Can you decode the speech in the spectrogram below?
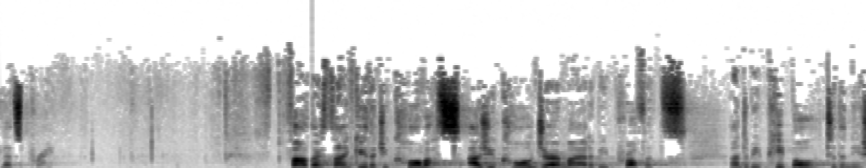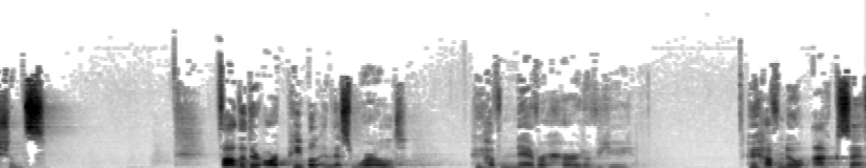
Let's pray. Father, thank you that you call us, as you called Jeremiah, to be prophets and to be people to the nations. Father, there are people in this world who have never heard of you, who have no access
